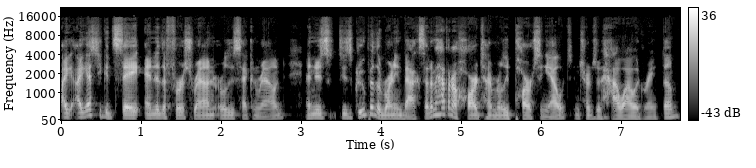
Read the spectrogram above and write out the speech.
I, I, guess you could say end of the first round, early second round. And there's this group of the running backs that I'm having a hard time really parsing out in terms of how I would rank them.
